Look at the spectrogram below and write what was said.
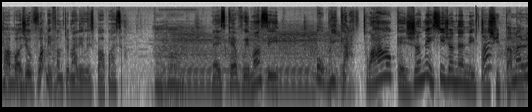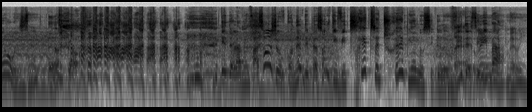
par rapport. Je vois des femmes très malheureuses par rapport à ça. Mais est-ce que vraiment c'est obligatoire que je n'ai Si je n'en ai Je pas, ne suis pas malheureuse. hein. D'accord. Et de la même façon, je connais des personnes qui vivent très, très, très bien le, le vie Bah des oui, célibats. bah oui.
